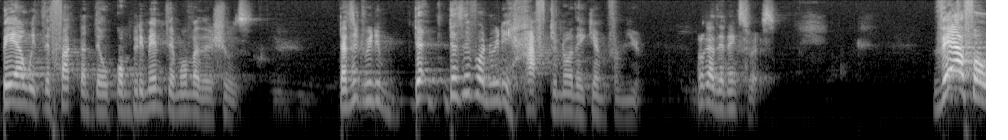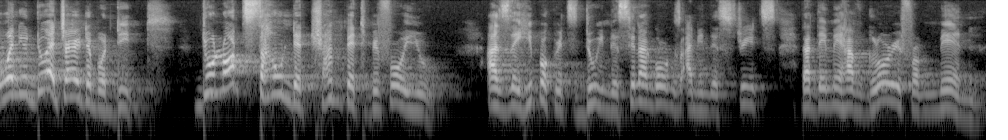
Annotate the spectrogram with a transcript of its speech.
bear with the fact that they'll compliment them over the shoes? Does it really does everyone really have to know they came from you? Look at the next verse. Therefore, when you do a charitable deed, do not sound a trumpet before you as the hypocrites do in the synagogues and in the streets, that they may have glory from men.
